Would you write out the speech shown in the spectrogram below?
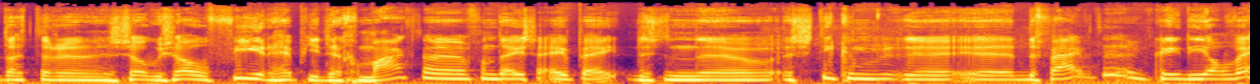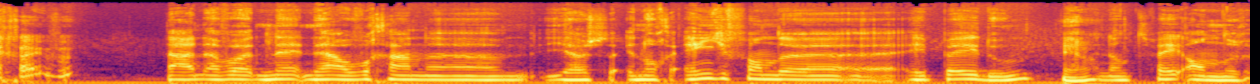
dat er sowieso vier heb je er gemaakt van deze EP. Dus een, stiekem de vijfde. Kun je die al weggeven? Nou, nou, we, nee, nou, we gaan juist nog eentje van de EP eh, e doen. Ja. En dan twee andere.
